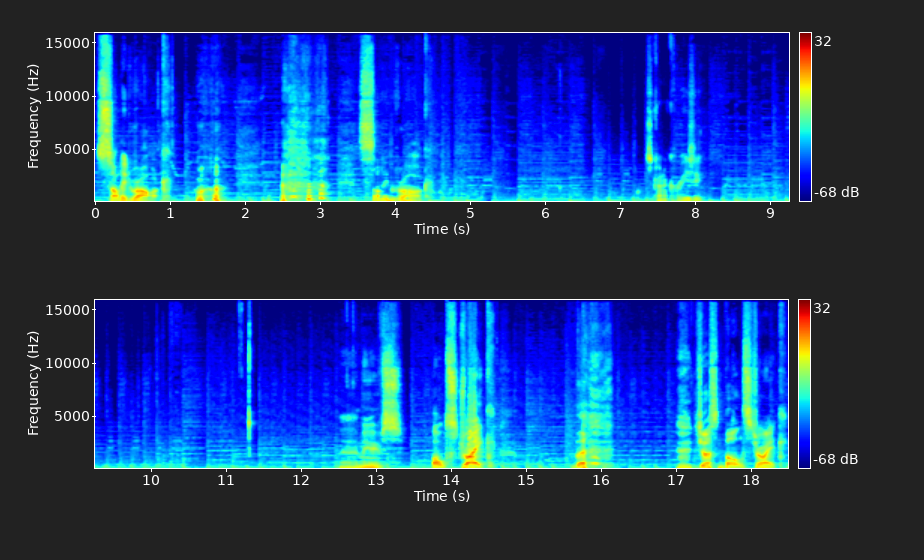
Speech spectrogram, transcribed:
Solid rock? Solid rock? It's kind of crazy. Uh, moves. Bolt Strike! The Just Bolt Strike.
